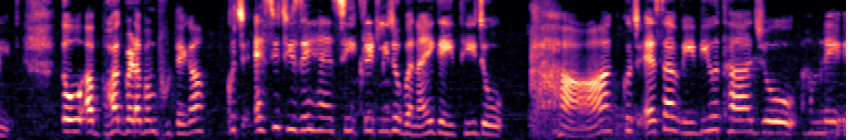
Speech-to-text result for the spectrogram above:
मीत? तो अब बहुत बड़ा बम फूटेगा। कुछ ऐसी चीज़ें हैं सीक्रेटली जो बनाई गई थी, जो हाँ कुछ ऐसा वीडियो था जो हमने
